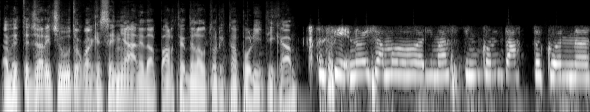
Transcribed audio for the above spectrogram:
Avete già ricevuto qualche segnale da parte dell'autorità politica? Sì, noi siamo rimasti in contatto con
